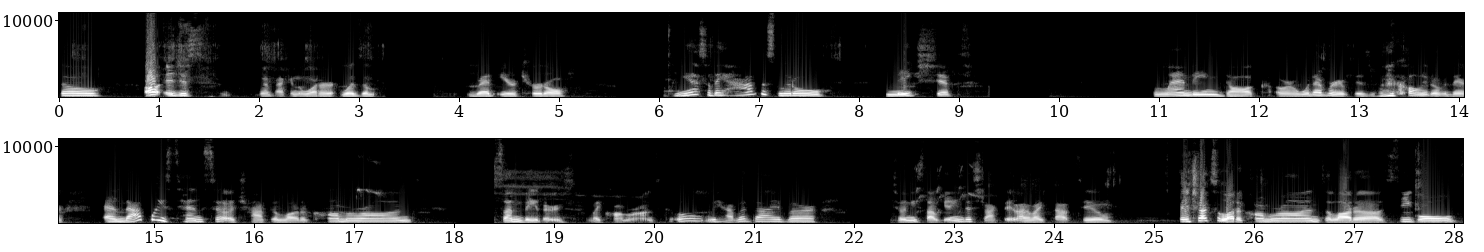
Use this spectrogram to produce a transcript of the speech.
So, oh, it just went back in the water. It was a red ear turtle. Yeah, so they have this little makeshift landing dock or whatever it is you want to call it over there. And that place tends to attract a lot of cormorants, sunbathers like cormorants. Oh, we have a diver. Toni, stop getting distracted. I like that too. It attracts a lot of cormorants, a lot of seagulls,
